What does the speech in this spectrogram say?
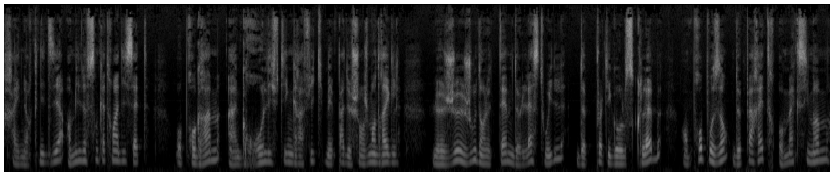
Rainer Knizia en 1997. Au programme, un gros lifting graphique mais pas de changement de règles. Le jeu joue dans le thème de Last Will de Prodigal's Club en proposant de paraître au maximum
